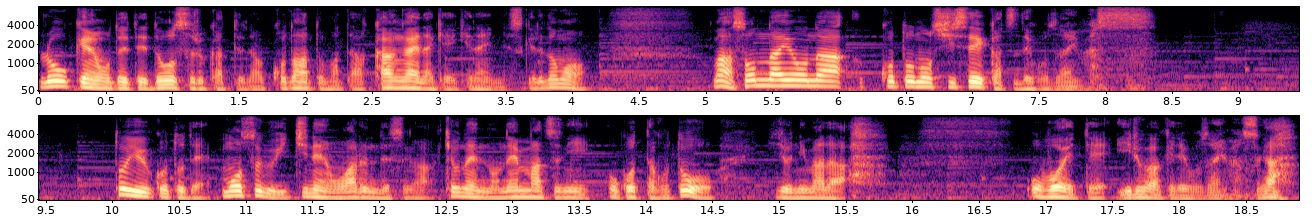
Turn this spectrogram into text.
老健を出てどうするかっていうのはこの後また考えなきゃいけないんですけれどもまあそんなようなことの私生活でございます。ということでもうすぐ1年終わるんですが去年の年末に起こったことを非常にまだ覚えているわけでございますが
